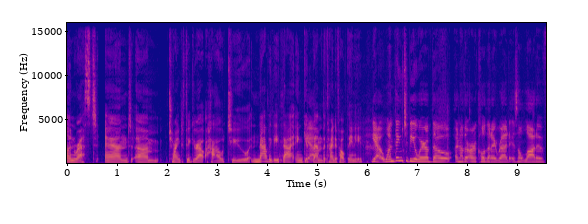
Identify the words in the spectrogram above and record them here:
unrest and um, trying to figure out how to navigate that and get Yeah. them the kind of help they need. Yeah, one thing to be aware of though, another article that I read is a lot of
